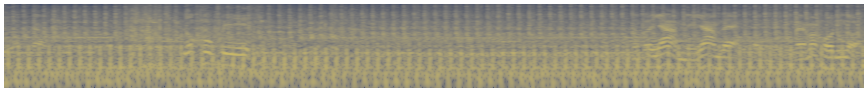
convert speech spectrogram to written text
พวกแบบยกคูปี มันก็ย่ามนี่ย่ามแรกแต่มาคนหน่อย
